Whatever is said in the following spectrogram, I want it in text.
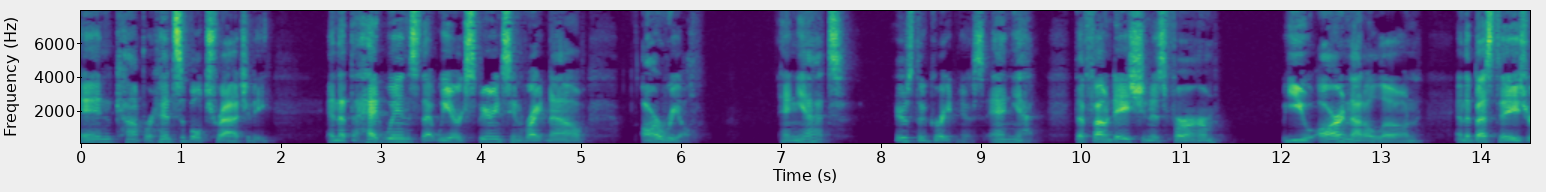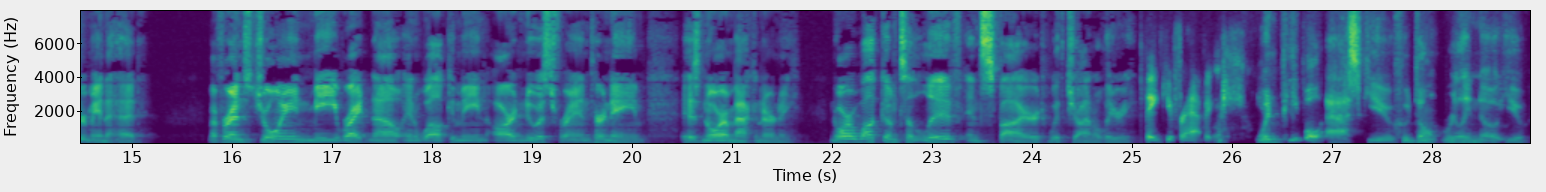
incomprehensible tragedy and that the headwinds that we are experiencing right now are real. And yet, here's the great news, and yet, the foundation is firm. You are not alone, and the best days remain ahead. My friends, join me right now in welcoming our newest friend. Her name is Nora McInerney. Nora, welcome to Live Inspired with John O'Leary. Thank you for having me. When people ask you who don't really know you,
